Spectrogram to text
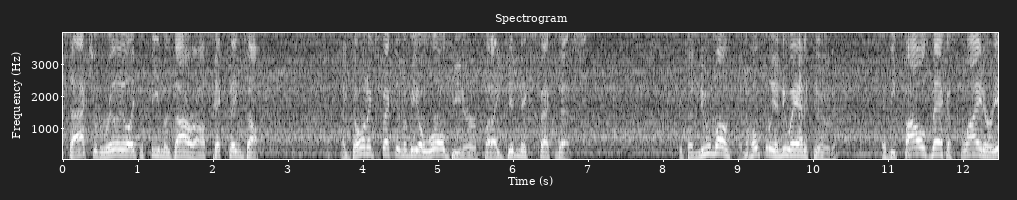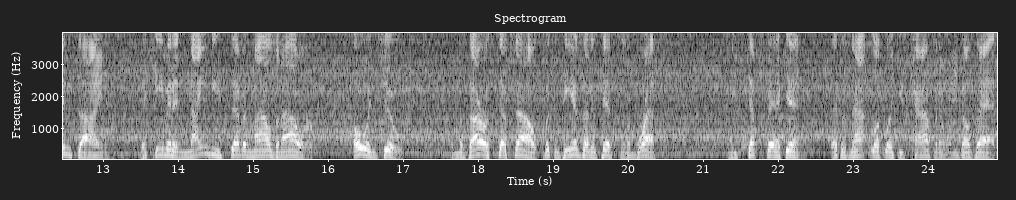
Sox would really like to see Mazara pick things up. I don't expect him to be a world beater, but I didn't expect this. It's a new month and hopefully a new attitude as he fouls back a slider inside that came in at 97 miles an hour, 0 2. And Mazara steps out, puts his hands on his hips in a breath, and he steps back in. That does not look like he's confident when he does that.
